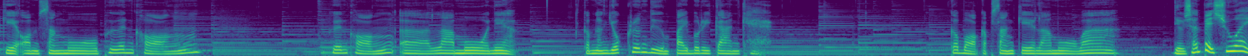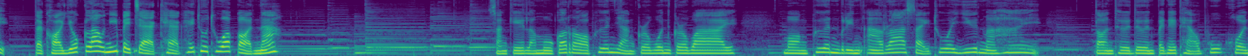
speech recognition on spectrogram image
เกออมซังโมเพื่อนของเพื่อนของออลาโมเนี่ยกำลังยกเครื่องดื่มไปบริการแขก ก็บอกกับสังเกลาโมว่า เดี๋ยวฉันไปช่วย แต่ขอยกเหล้านี้ไปแจกแขกให้ทั่ว ๆ ก่อนนะ สังเกลาโมก็รอเพื่อนอย่างกระวนกระวาย มองเพื่อนรินอาร่าใส่ถ้วยยื่นมาให้ ตอนเธอเดินไปในแถวผู้คน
